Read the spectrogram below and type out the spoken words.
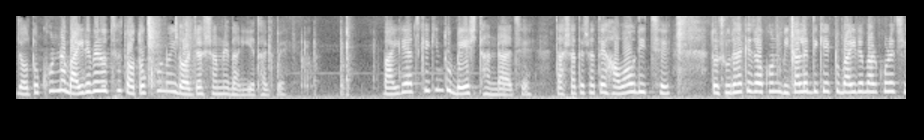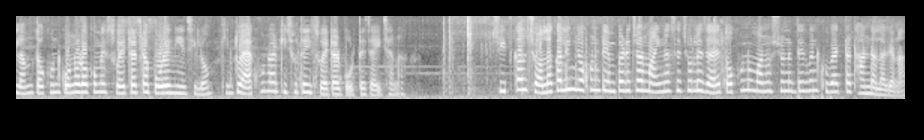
যতক্ষণ না বাইরে বেরোচ্ছে, ততক্ষণ ওই দরজার সামনে দাঁড়িয়ে থাকবে। বাইরে আজকে কিন্তু বেশ ঠান্ডা আছে। তার সাথে সাথে হাওয়াও দিচ্ছে। তো সুধাকে যখন বিকালের দিকে একটু বাইরে বার করেছিলাম, তখন কোনো রকমের সোয়েটারটা পরে নিয়েছিল, কিন্তু এখন আর কিছুতেই সোয়েটার পরতে চাইছে না। শীতকাল চলাকালীন যখন টেম্পারেচার মাইনাসে চলে যায়, তখনও মানুষজনের দেখবেন খুব একটা ঠান্ডা লাগে না।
